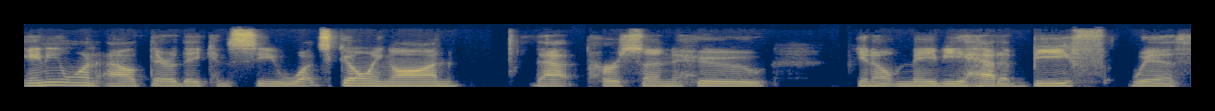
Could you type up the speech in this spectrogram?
anyone out there. They can see what's going on. That person who, you know, maybe had a beef with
